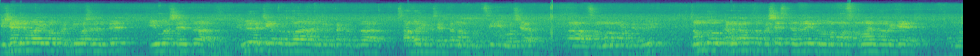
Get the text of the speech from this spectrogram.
ವಿಶೇಷವಾಗಿ ನಾವು ಪ್ರತಿ ವರ್ಷದಂತೆ ಈ ವರ್ಷ ಸಹಿತ ವಿವಿಧ ಕ್ಷೇತ್ರದ ಇರತಕ್ಕಂಥ ಸಾಧಕರ ಸಹಿತ ನಾವು ಗುರುತಿಸಿ ಈ ವರ್ಷ ಸನ್ಮಾನ ಮಾಡ್ತಿದ್ವಿ ನಮ್ಮದು ಕನಕಾಂತ ಪ್ರಶಸ್ತಿ ಅಂದರೆ ಇದು ನಮ್ಮ ಸಮಾಜದವರಿಗೆ ಒಂದು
